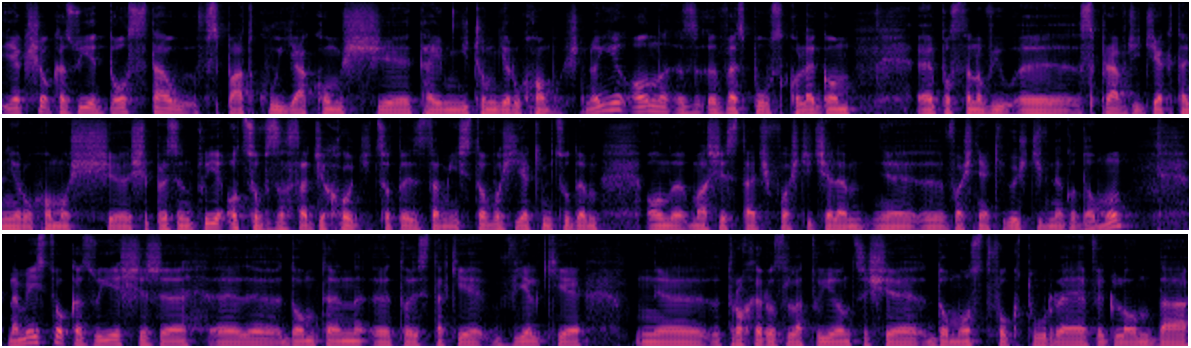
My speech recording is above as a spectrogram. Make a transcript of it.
Jak się okazuje, dostał w spadku jakąś tajemniczą nieruchomość. No i on wespół z kolegą postanowił sprawdzić, jak ta nieruchomość się prezentuje, o co w zasadzie chodzi, co to jest za miejscowość jakim cudem on ma się stać właścicielem właśnie jakiegoś dziwnego domu. Na miejscu okazuje się, że dom ten to jest takie wielkie, trochę rozlatujące znajdujące się domostwo, które wygląda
